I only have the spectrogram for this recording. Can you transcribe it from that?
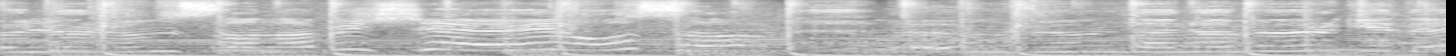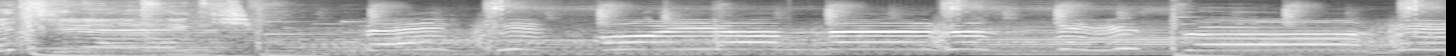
Ölürüm sana bir şey olsa. Ömrümden ömür gidecek. Belki uyanırız bir sahil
